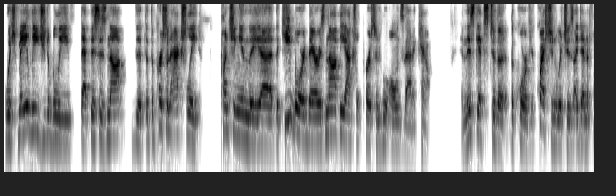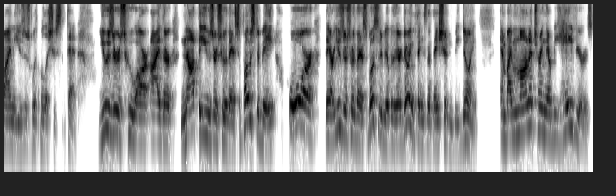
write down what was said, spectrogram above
which may lead you to believe that this is not, that, that the person actually punching in the, uh, the keyboard there is not the actual person who owns that account. And this gets to the, the core of your question, which is identifying the users with malicious intent. Users who are either not the users who they're supposed to be, or they are users who they're supposed to be, but they're doing things that they shouldn't be doing. And by monitoring their behaviors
